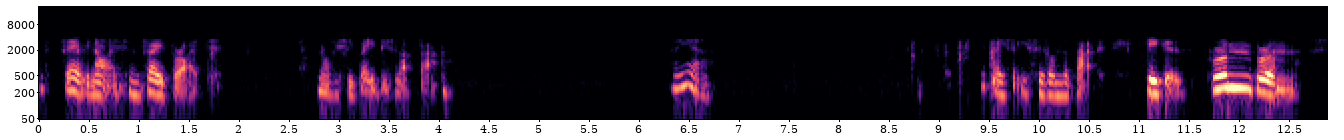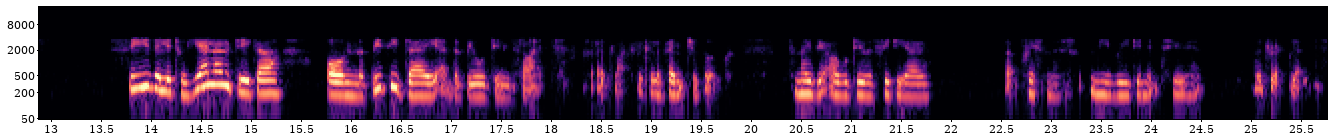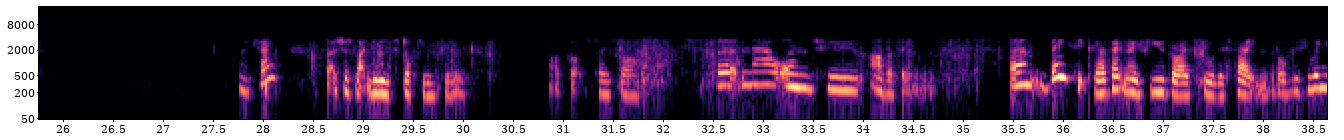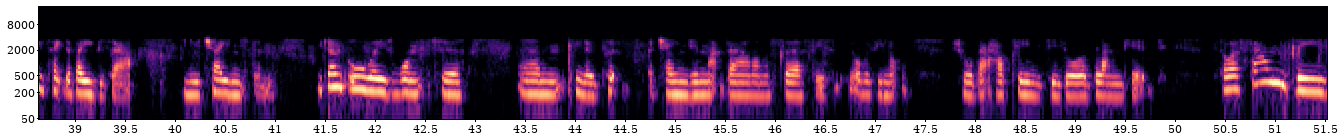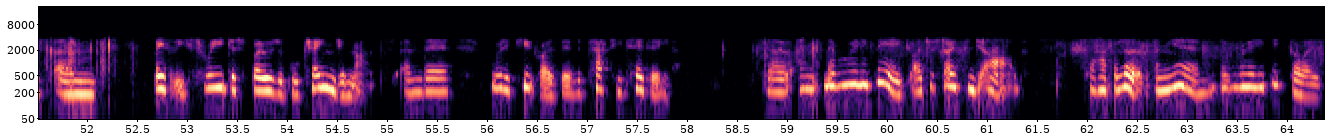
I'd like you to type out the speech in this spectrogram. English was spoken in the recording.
It's very nice and very bright, and obviously babies love that. So yeah, it basically says on the back, diggers, brum brum. See the little yellow digger on the busy day at the building site. So it's like a little adventure book. So maybe I will do a video at Christmas, me reading it to the triplets. Okay, that's just like little stocking fillers I've got so far. Uh, now on to other things. Um, basically, I don't know if you guys feel the same, but obviously when you take the babies out and you change them, you don't always want to um, you know, put a changing mat down on a surface. Obviously not sure about how clean it is or a blanket. So I found these um, basically three disposable changing mats, and they're really cute, guys. They're the Tatty Teddy. So, and they're really big. I just opened it up to have a look, and yeah, they're really big, guys.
